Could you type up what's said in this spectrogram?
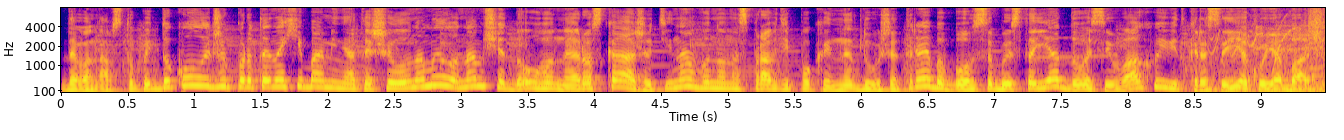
де вона вступить до коледжу, проте на хіба міняти шило на мило нам ще довго не розкажуть, і нам воно насправді поки не дуже треба, бо особисто я досі вахую від краси, яку я бачу.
